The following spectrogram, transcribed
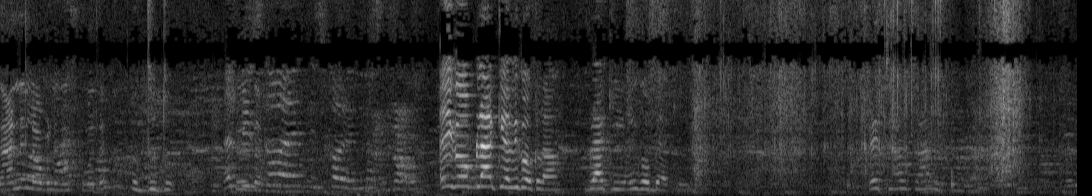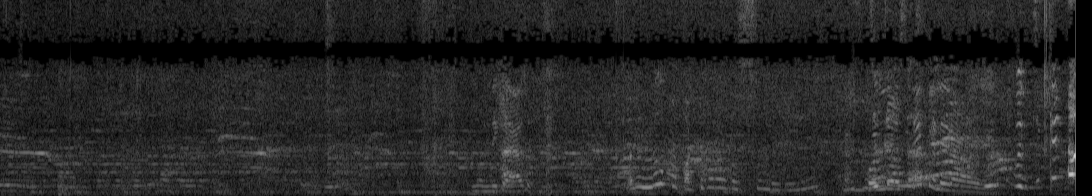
దాన్ని లోపల తీసుకుపోతే? అదిగో బ్లాక్ అదిగో అక్కడ బ్లాక్ అదిగో బ్లాక్ చాలు చాలు. మంది కాదు పట్టుకోవడానికి వస్తుంది ఇది కొన్ని వస్తే కొన్ని రావు బుజ్జికన్నా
